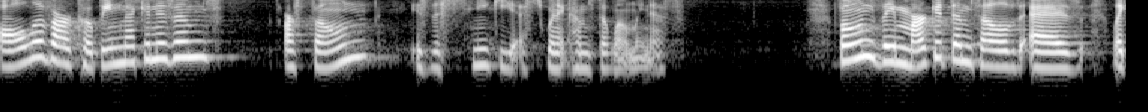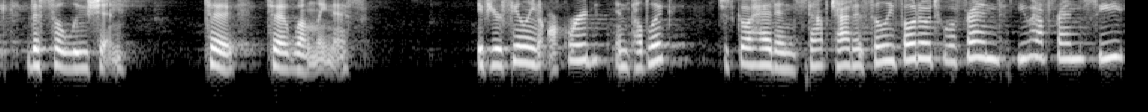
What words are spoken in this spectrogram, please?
all of our coping mechanisms, our phone is the sneakiest when it comes to loneliness. Phones, they market themselves as like the solution to, to loneliness. If you're feeling awkward in public, just go ahead and Snapchat a silly photo to a friend. You have friends, see?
